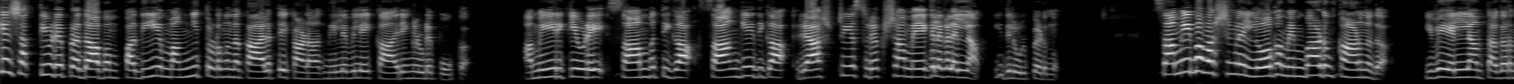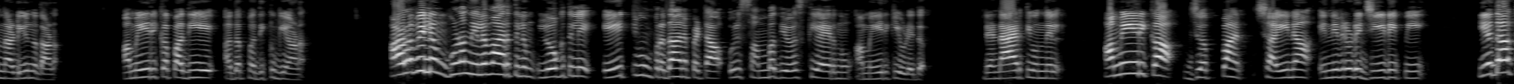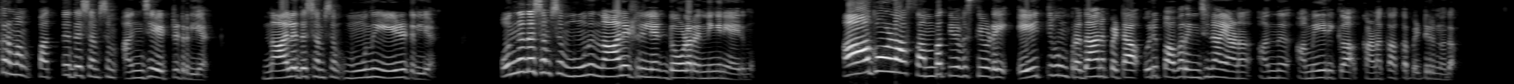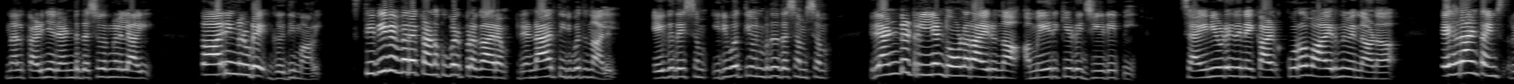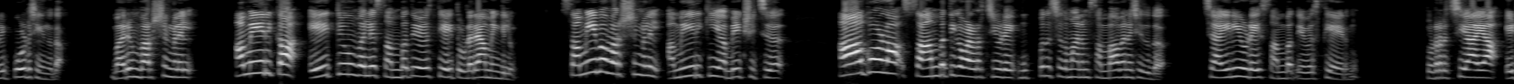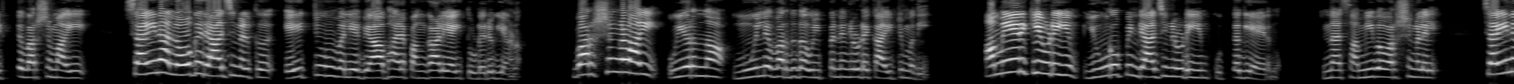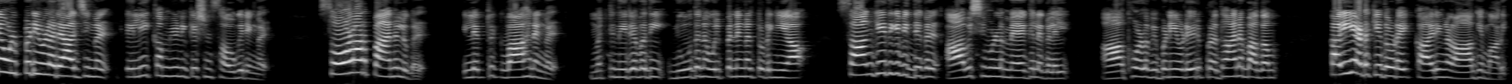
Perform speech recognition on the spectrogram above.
American ശക്തിയുടെ പ്രതാപം പതിയെ മങ്ങിത്തുടങ്ങുന്ന കാലത്തേക്കാണ് നിലവിലെ കാര്യങ്ങളുടെ പോക്ക്. അമേരിക്കയുടെ സാമ്പത്തിക സാങ്കേതിക രാഷ്ട്രീയ സുരക്ഷാ മേഖലകളെല്ലാം ഇതിൽ ഉൾപ്പെടുന്നു. സമീപ വർഷങ്ങളിൽ ലോകമെമ്പാടും കാണുന്നത് ഇവയെല്ലാം തകർന്നടിയുന്നതാണ്. അമേരിക്ക പതിയെ അത് പതിക്കുകയാണ്. അളവിലും ഗുണനിലവാരത്തിലും ലോകത്തിലെ ഏറ്റവും പ്രധാനപ്പെട്ട ഒരു സമ്പദ് വ്യവസ്ഥയായിരുന്നു അമേരിക്കയുടേത്. രണ്ടായിരത്തി ഒന്നിൽ അമേരിക്ക ജപ്പാൻ ചൈന എന്നിവരുടെ ജി ഡി പി യഥാക്രമം പത്ത് ദശാംശം അഞ്ച് എട്ട് ട്രില്യൺ നാല് ദശാംശം മൂന്ന് ഏഴ് ട്രില്യൺ ഒന്ന് ദശാംശം മൂന്ന് നാല് ട്രില്യൺ ഡോളർ എന്നിങ്ങനെയായിരുന്നു. ആഗോള സമ്പദ് വ്യവസ്ഥയുടെ ഏറ്റവും പ്രധാനപ്പെട്ട ഒരു പവർ എഞ്ചിനായാണ് അന്ന് അമേരിക്ക കണക്കാക്കപ്പെട്ടിരുന്നത്. എന്നാൽ കഴിഞ്ഞ രണ്ട് ദശകങ്ങളിലായി കാര്യങ്ങളുടെ ഗതി മാറി. സ്ഥിതി വിവര കണക്കുകൾ പ്രകാരം രണ്ടായിരത്തി ഇരുപത്തിനാലിൽ ഏകദേശം ഇരുപത്തിയൊൻപത് ദശാംശം രണ്ട് ട്രില്യൺ ഡോളർ ആയിരുന്ന അമേരിക്കയുടെ ജി ഡി പി ചൈനയുടേതിനേക്കാൾ കുറവായിരുന്നുവെന്നാണ് ടെഹ്റാൻ ടൈംസ് റിപ്പോർട്ട് ചെയ്യുന്നത്. വരും വർഷങ്ങളിൽ അമേരിക്ക ഏറ്റവും വലിയ സമ്പദ് വ്യവസ്ഥയായി തുടരാമെങ്കിലും സമീപ വർഷങ്ങളിൽ അമേരിക്കയെ അപേക്ഷിച്ച് ആഗോള സാമ്പത്തിക വളർച്ചയുടെ മുപ്പത് ശതമാനം സംഭാവന ചെയ്തത് ചൈനയുടെ സമ്പദ് വ്യവസ്ഥയായിരുന്നു. തുടർച്ചയായ എട്ട് വർഷമായി ചൈന ലോക രാജ്യങ്ങൾക്ക് ഏറ്റവും വലിയ വ്യാപാര പങ്കാളിയായി തുടരുകയാണ്. വർഷങ്ങളായി ഉയർന്ന മൂല്യവർദ്ധിത ഉൽപ്പന്നങ്ങളുടെ കയറ്റുമതി അമേരിക്കയുടെയും യൂറോപ്യൻ രാജ്യങ്ങളുടെയും കുത്തകയായിരുന്നു. എന്നാൽ സമീപ വർഷങ്ങളിൽ ചൈന ഉൾപ്പെടെയുള്ള രാജ്യങ്ങൾ ടെലികമ്മ്യൂണിക്കേഷൻ സൗകര്യങ്ങൾ സോളാർ പാനലുകൾ ഇലക്ട്രിക് വാഹനങ്ങൾ മറ്റ് നിരവധി നൂതന ഉൽപ്പന്നങ്ങൾ തുടങ്ങിയ സാങ്കേതിക വിദ്യകൾ ആവശ്യമുള്ള മേഖലകളിൽ ആഗോള വിപണിയുടെ ഒരു പ്രധാന ഭാഗം കൈയടക്കിയതോടെ കാര്യങ്ങൾ ആകെ മാറി.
